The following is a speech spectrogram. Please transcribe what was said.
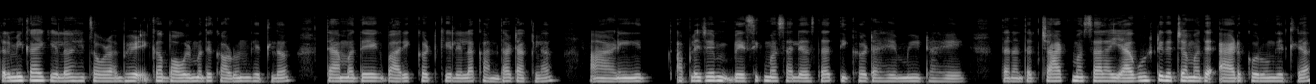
तर मी काय केलं हे चवळा भेळ एका बाउलमध्ये काढून घेतलं. त्यामध्ये एक बारीक कट केलेला कांदा टाकला आणि आपले जे बेसिक मसाले असतात तिखट आहे मीठ आहे त्यानंतर चाट मसाला या गोष्टी त्याच्यामध्ये ॲड करून घेतल्या.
